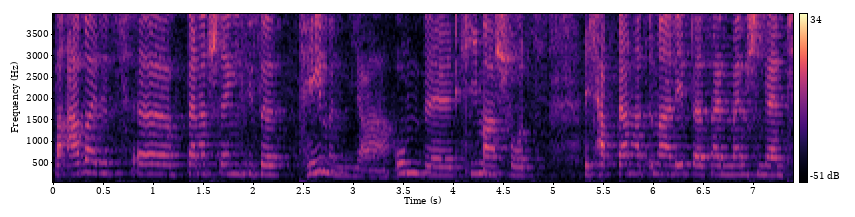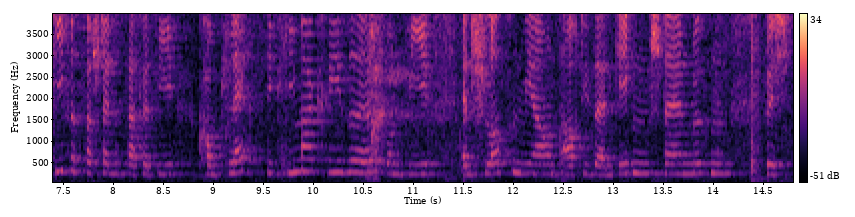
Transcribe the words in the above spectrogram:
bearbeitet äh, Bernhard Stengel diese Themen ja, Umwelt, Klimaschutz. Ich habe Bernhard immer erlebt als einen Menschen, der ein tiefes Verständnis dafür hat, wie komplex die Klimakrise ist und wie entschlossen wir uns auch dieser entgegenstellen müssen durch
